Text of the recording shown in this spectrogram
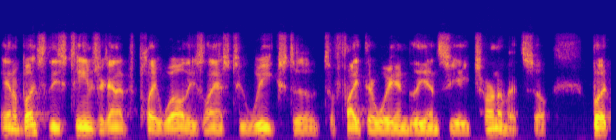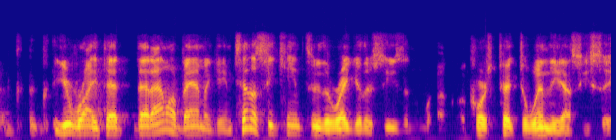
and a bunch of these teams are going to have to play well these last two weeks to to fight their way into the NCAA tournament. So, but you're right that that Alabama game, Tennessee came through the regular season, of course, picked to win the SEC.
